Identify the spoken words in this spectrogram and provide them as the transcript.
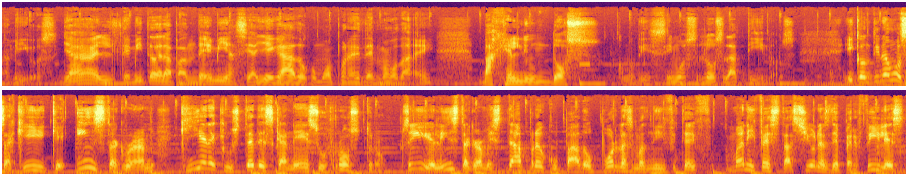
amigos. Ya el temita de la pandemia se ha llegado como a poner de moda, ¿eh? Bájenle un 2, como decimos los latinos. Y continuamos aquí que Instagram quiere que usted escanee su rostro. Sí, el Instagram está preocupado por las manifestaciones de perfiles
